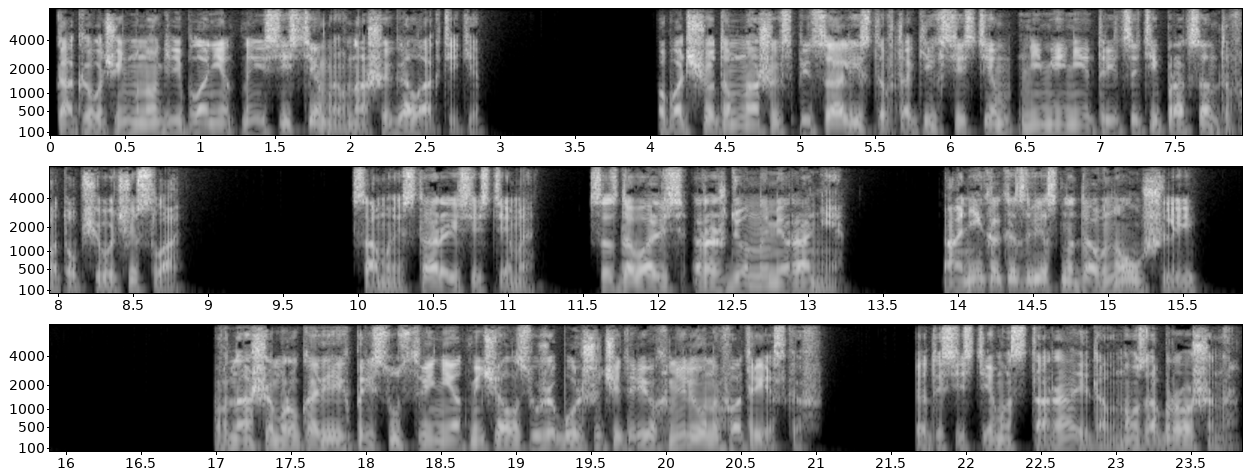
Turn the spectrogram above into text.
как и очень многие планетные системы в нашей галактике. По подсчетам наших специалистов, таких систем не менее 30% от общего числа. Самые старые системы создавались рожденными ранее. Они, как известно, давно ушли. В нашем рукаве их присутствие не отмечалось уже больше 4 миллионов отрезков. Эта система стара и давно заброшена.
